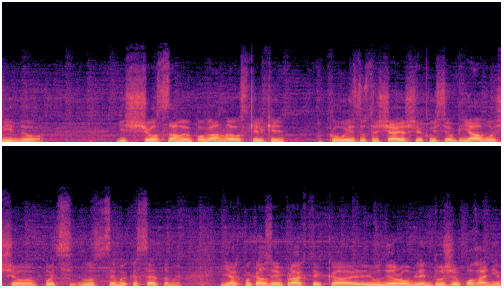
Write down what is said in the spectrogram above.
Video. І що саме погане, оскільки коли зустрічаєш якусь об'яву, що по ці- ну, з цими касетами, як показує практика, люди роблять дуже погані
